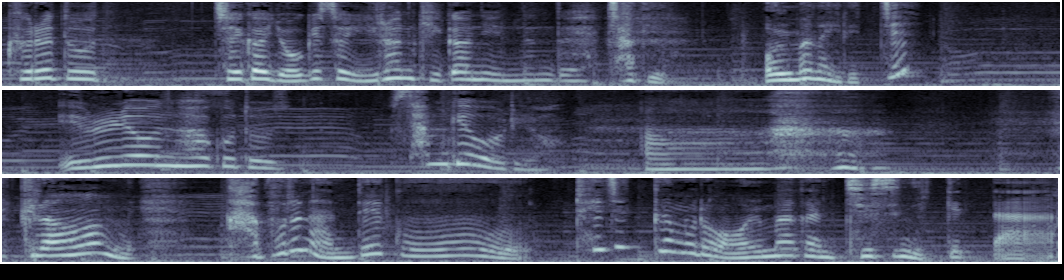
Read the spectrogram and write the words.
그래도 제가 여기서 일한 기간이 있는데 자기 얼마나 일했지? 1년 하고도 3개월이요. 아, 그럼 가불은 안 되고 퇴직금으로 얼마간 줄 수는 있겠다.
